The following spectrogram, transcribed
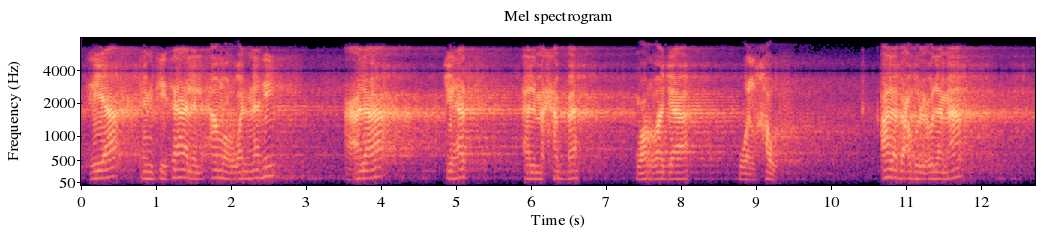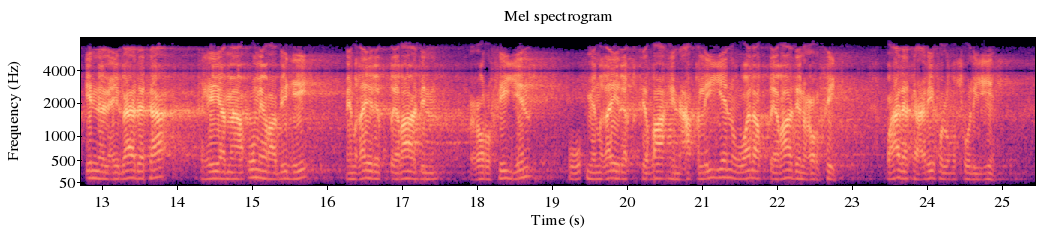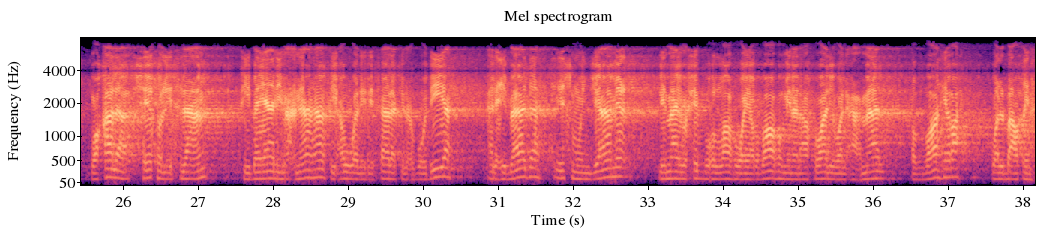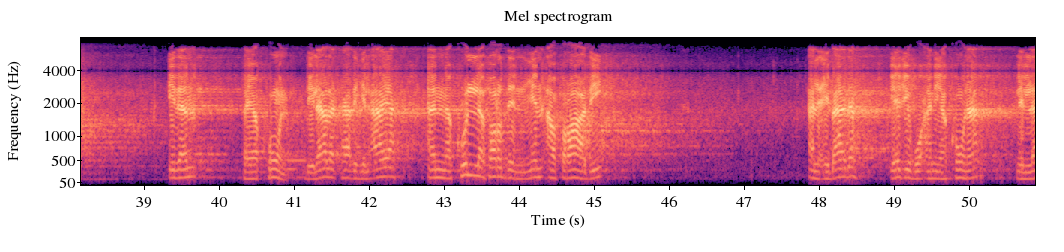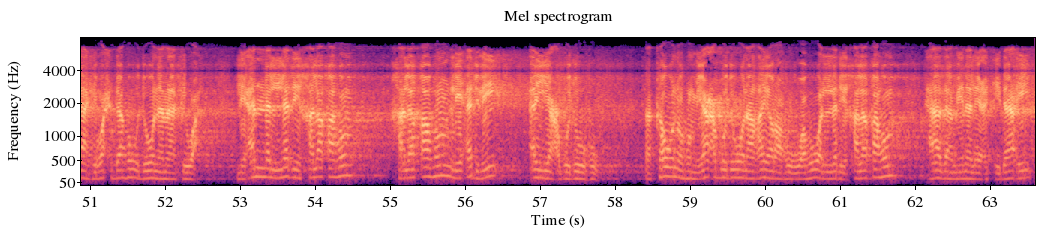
هي امتثال الأمر والنهي على جهة المحبة والرجاء والخوف. قال بعض العلماء إن العبادة هي ما أمر به من غير اضطراد عرفي من غير اقتضاء عقلي ولا اضطراد عرفي. وهذا تعريف الأصوليين. وقال شيخ الإسلام في بيان معناها في أول رسالة العبودية العبادة اسم جامع لما يحبه الله ويرضاه من الأقوال والأعمال الظاهرة والباطنة. إذا فيكون. دلالة هذه الآية أن كل فرد من أفراد العبادة يجب أن يكون لله وحده دون ما سواه. لأن الذي خلقهم خلقهم لأجل أن يعبدوه. فكونهم يعبدون غيره وهو الذي خلقهم هذا من الاعتداء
